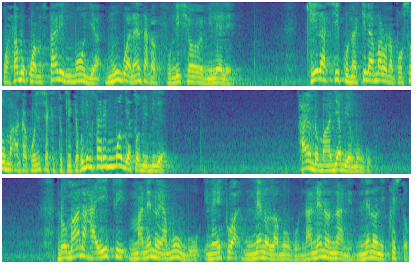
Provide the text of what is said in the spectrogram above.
kwa sababu kwa mstari mmoja mungu anaweza akakufundisha wewe milele. Kila siku na kila mara unaposoma akakuonyesha kitu kipya. Kwenye mstari mmoja tu wa biblia. Hayo ndo maajabu ya mungu. Ndo maana haiitwi maneno ya mungu inaitwa neno la mungu. Na neno ni nani? Neno ni kristo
